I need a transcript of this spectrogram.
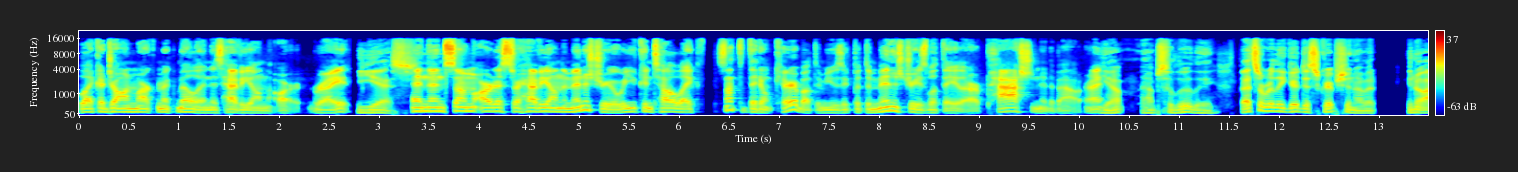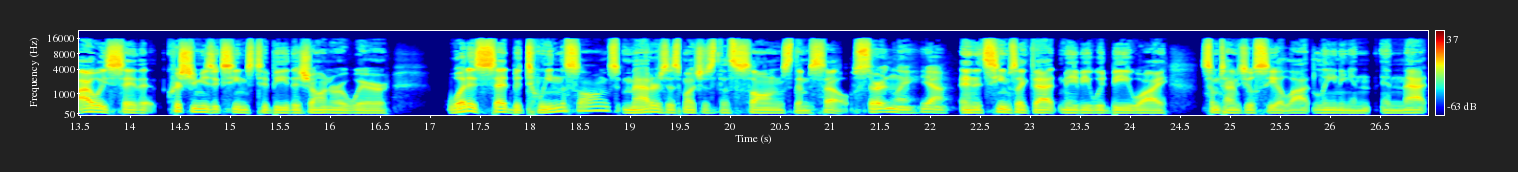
like a John Mark McMillan is heavy on the art, right? Yes. And then some artists are heavy on the ministry, where you can tell, like, it's not that they don't care about the music, but the ministry is what they are passionate about, right? Yep, absolutely. That's a really good description of it. You know, I always say that Christian music seems to be the genre where what is said between the songs matters as much as the songs themselves. Certainly, yeah. And it seems like that maybe would be why sometimes you'll see a lot leaning in in that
